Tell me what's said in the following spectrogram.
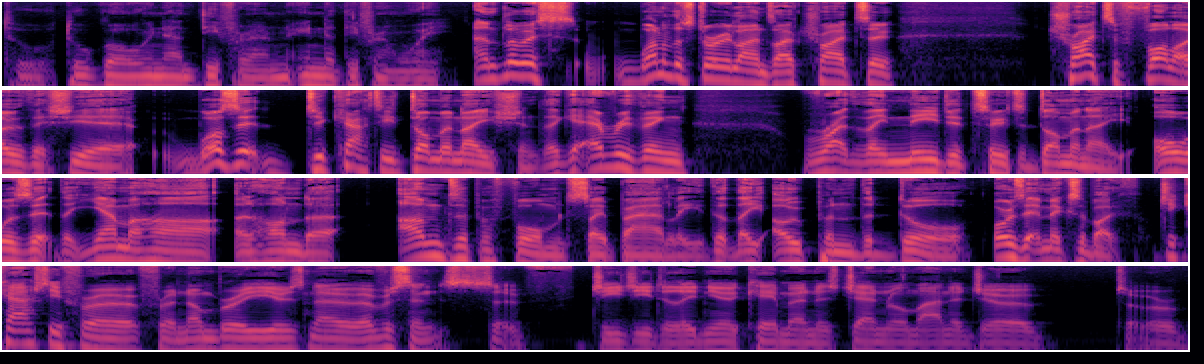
to to go in a different in a different way. And Lewis, one of the storylines I've tried to try to follow this year was it Ducati domination? They get everything right that they needed to to dominate, or was it that Yamaha and Honda underperformed so badly that they opened the door, or is it a mix of both? Ducati for for a number of years now, ever since sort of Gigi Dall'Igna came in as general manager, sort of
